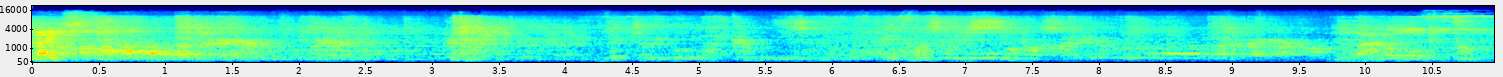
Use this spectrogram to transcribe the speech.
Nice. Victory will not come easily. It must be seized. Battle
